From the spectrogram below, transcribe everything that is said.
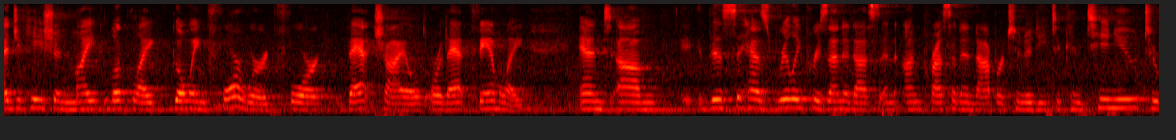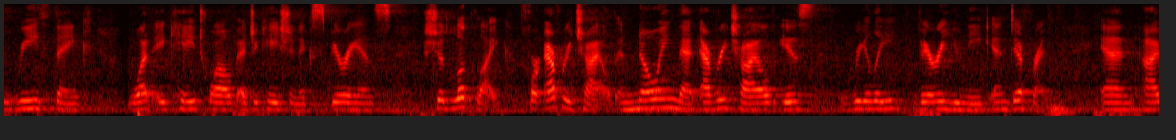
education might look like going forward for that child or that family. And um, this has really presented us an unprecedented opportunity to continue to rethink what a K-12 education experience should look like for every child, and knowing that every child is really very unique and different. And I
